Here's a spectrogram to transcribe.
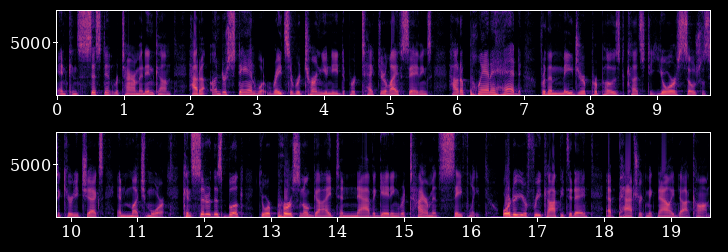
and consistent retirement income, how to understand what rates of return you need to protect your life savings, how to plan ahead for the major proposed cuts to your Social Security checks, and much more. Consider this book your personal guide to navigating retirement safely. Order your free copy today at patrickmcnally.com.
